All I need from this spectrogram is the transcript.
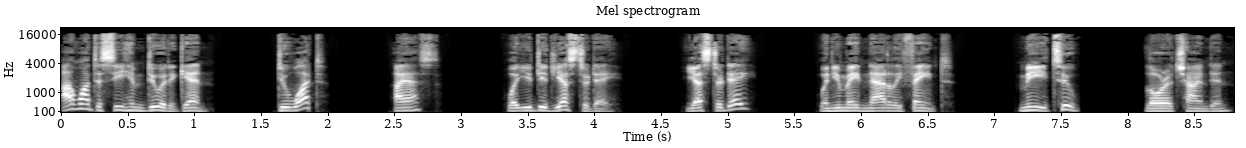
I want to see him do it again. Do what? I asked. What you did yesterday. Yesterday? When you made Natalie faint. Me too, Laura chimed in.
